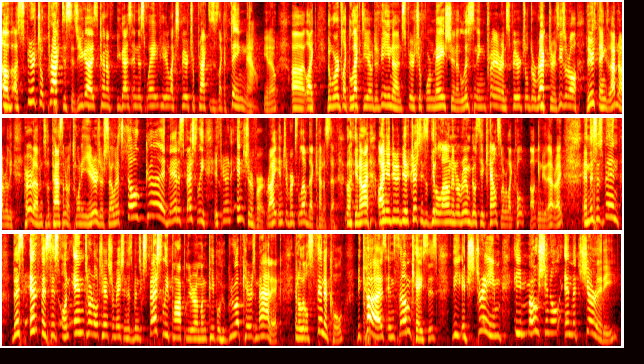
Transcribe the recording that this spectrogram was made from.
of uh, spiritual practices. You guys kind of, you guys in this wave here, like spiritual practices, like a thing now, you know? Uh, like the words like lectio divina and spiritual formation and listening prayer and spiritual directors. These are all new things that I've not really heard of until the past, I don't know, 20 years or so. And it's so good, man, especially if you're an introvert, right? Introverts love that kind of stuff. Like, you know, I, all I need to do to be a Christian is just get alone in a room, go see a counselor. We're like, cool, I can do that, right? And this has been, this emphasis on internal transformation has been especially popular among people who grew up charismatic charismatic and a little cynical because, in some cases, the extreme emotional immaturity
